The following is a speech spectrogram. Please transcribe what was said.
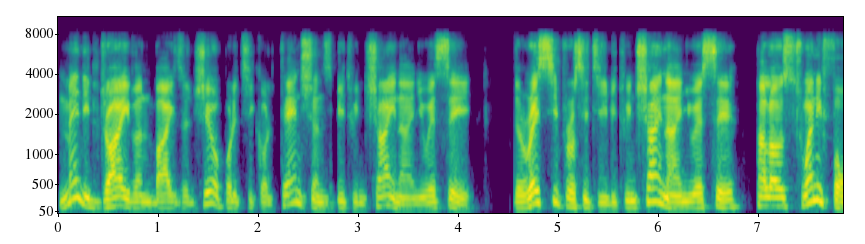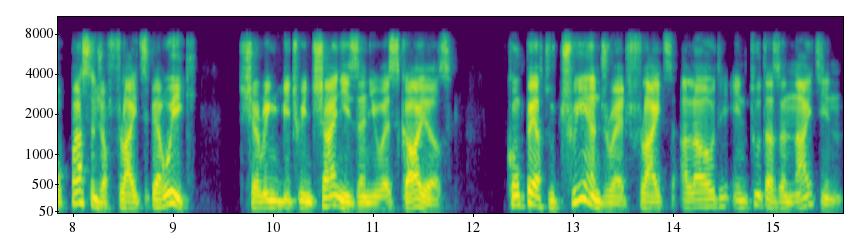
mainly driven by the geopolitical tensions between China and USA. The reciprocity between China and USA allows 24 passenger flights per week, sharing between Chinese and US carriers, compared to 300 flights allowed in 2019.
